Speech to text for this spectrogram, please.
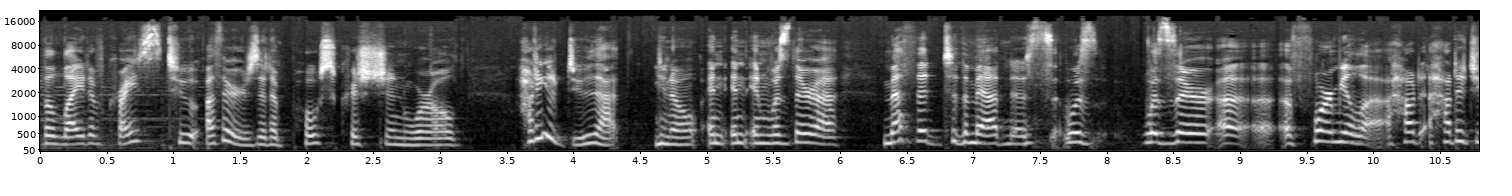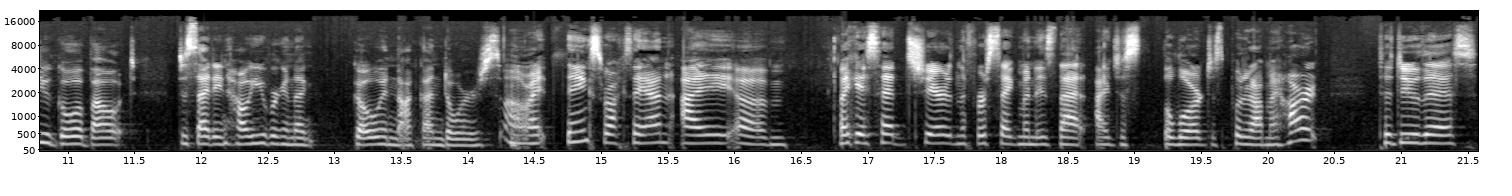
the light of Christ to others in a post Christian world. How do you do that? You know, and, and, and was there a method to the madness? Was was there a, a formula? How, how did you go about deciding how you were going to go and knock on doors? All right, thanks, Roxanne. I, um, like I said, shared in the first segment is that I just the Lord just put it on my heart to do this.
